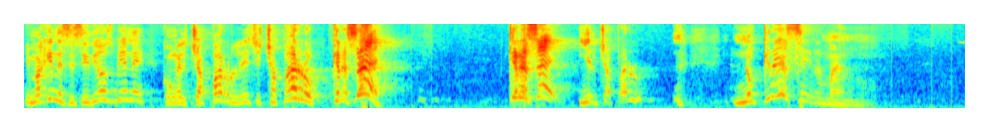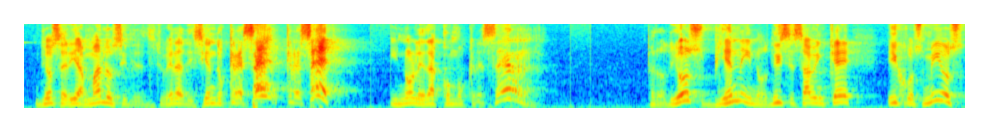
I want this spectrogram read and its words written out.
Imagínense, si Dios viene con el chaparro, le dice, chaparro, crece, crece. Y el chaparro no crece, hermano. Dios sería malo si le estuviera diciendo, crece, crece. Y no le da como crecer. Pero Dios viene y nos dice, ¿saben qué? Hijos míos,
